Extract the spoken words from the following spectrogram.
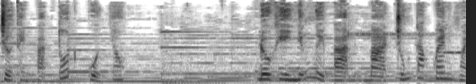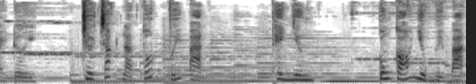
trở thành bạn tốt của nhau. Đôi khi những người bạn mà chúng ta quen ngoài đời chưa chắc là tốt với bạn. Thế nhưng cũng có nhiều người bạn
